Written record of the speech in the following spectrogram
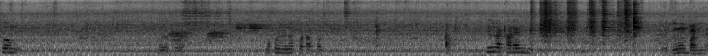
சோம்பு. கொஞ்சம் கொஞ்சம் போட்டால் போட்டு இதில் கடைஞ்சி எதுவும் பண்ணல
